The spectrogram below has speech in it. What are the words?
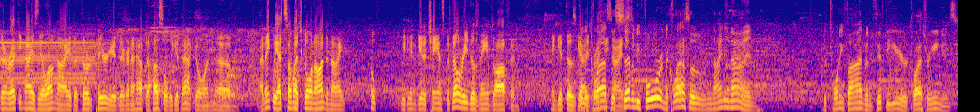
Going to recognize the alumni at the third period. They're going to have to hustle to get that going. Um, I think we had so much going on tonight. Hope we didn't get a chance, but they'll read those names off and, and get those For the guys class of 74 and the class of 99. The 25 and 50 year class reunions.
